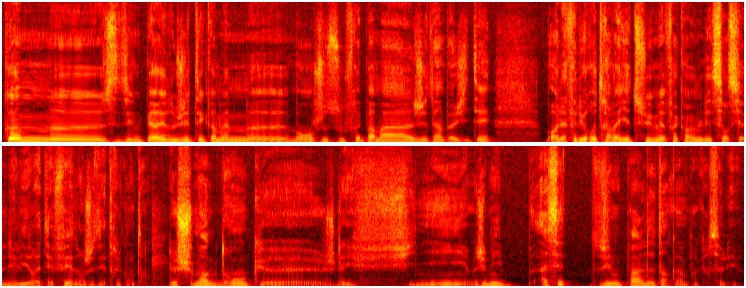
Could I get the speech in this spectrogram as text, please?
comme c'était une période où j'étais quand même, bon, je souffrais pas mal, j'étais un peu agité. Bon, il a fallu retravailler dessus, mais enfin quand même l'essentiel du livre était fait, donc j'étais très content. Le schmock, donc, euh, je l'ai fini. J'ai mis assez, j'ai mis pas mal de temps quand même pour écrire ce livre.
